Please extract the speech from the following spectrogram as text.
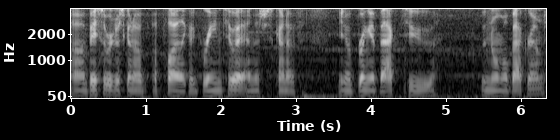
Uh, basically, we're just going to apply like a grain to it, and it's just kind of, you know, bring it back to the normal background.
